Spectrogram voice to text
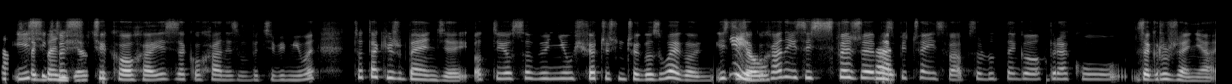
tak jeśli będzie. ktoś cię kocha, jest zakochany, jest wobec ciebie miły, to tak już będzie. Od tej osoby nie uświadczysz niczego złego. Jesteś Nie zakochany, jesteś w sferze Tak. bezpieczeństwa, absolutnego braku zagrożenia.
